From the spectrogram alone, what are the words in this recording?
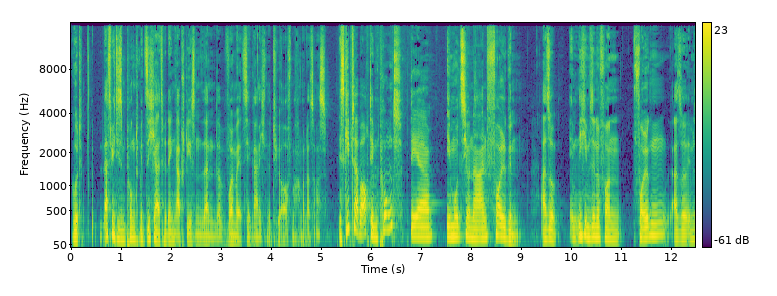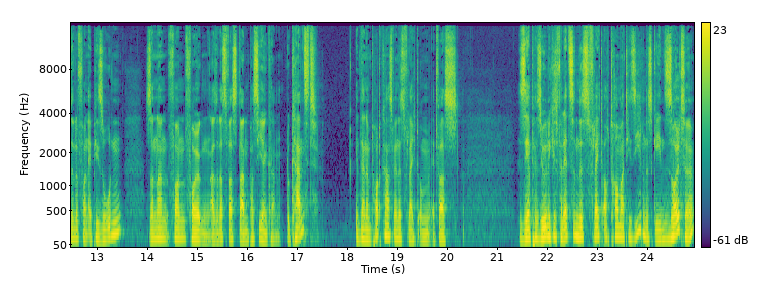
gut, lass mich diesen Punkt mit Sicherheitsbedenken abschließen, dann da wollen wir jetzt hier gar nicht eine Tür aufmachen oder sowas. Es gibt aber auch den Punkt der emotionalen Folgen. Also nicht im Sinne von Folgen, also im Sinne von Episoden, sondern von Folgen, also das, was dann passieren kann. Du kannst in deinem Podcast, wenn es vielleicht um etwas sehr Persönliches, Verletzendes, vielleicht auch Traumatisierendes gehen sollte,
